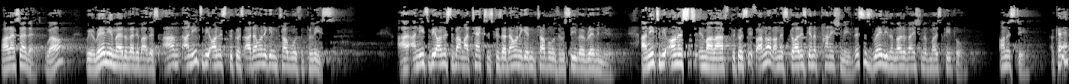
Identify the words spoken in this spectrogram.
Why did I say that? Well, we're really motivated by this. I'm, i need to be honest because I don't want to get in trouble with the police. I, I need to be honest about my taxes because I don't want to get in trouble with the receiver of revenue. I need to be honest in my life because if I'm not honest, God is going to punish me. This is really the motivation of most people. Honesty, okay?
